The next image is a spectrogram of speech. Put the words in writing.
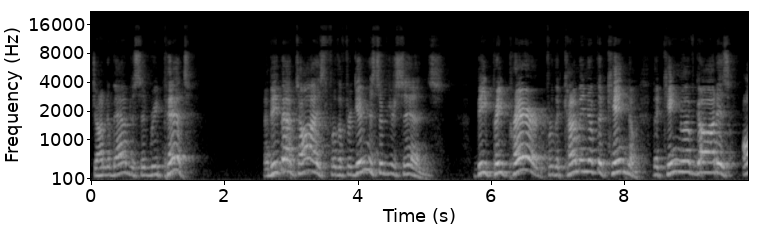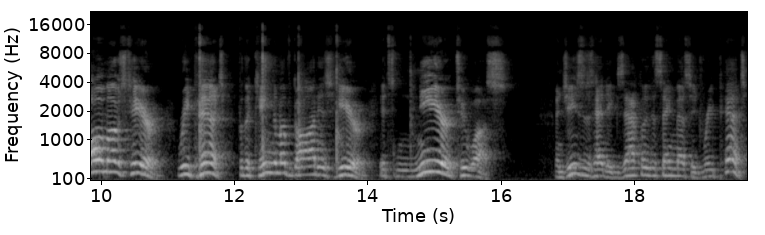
John the Baptist said, Repent and be baptized for the forgiveness of your sins be prepared for the coming of the kingdom. The kingdom of God is almost here. Repent, for the kingdom of God is here. It's near to us. And Jesus had exactly the same message Repent,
